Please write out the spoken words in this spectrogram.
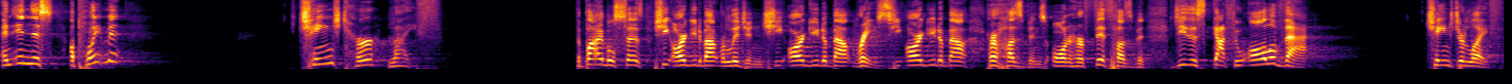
And in this appointment, changed her life. The Bible says she argued about religion. She argued about race. She argued about her husbands on her fifth husband. Jesus got through all of that, changed her life,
